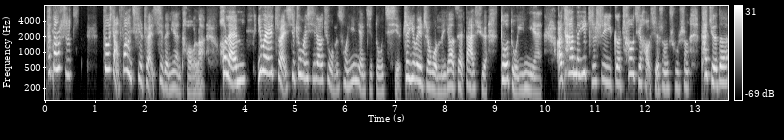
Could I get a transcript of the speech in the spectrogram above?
他当时都想放弃转系的念头了。后来因为转系中文系要求我们从一年级读起，这意味着我们要在大学多读一年，而他呢一直是一个超级好学生出身，他觉得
